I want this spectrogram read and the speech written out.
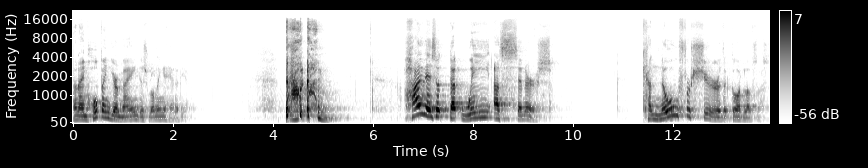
And I'm hoping your mind is running ahead of you. How is it that we as sinners can know for sure that God loves us?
